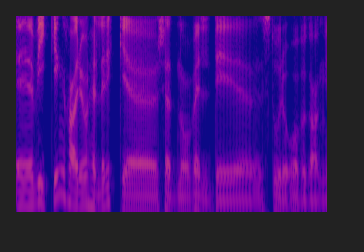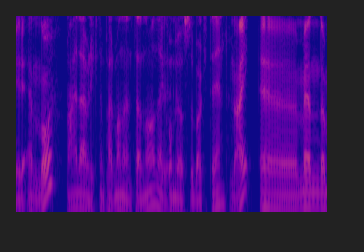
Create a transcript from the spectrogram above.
Eh, Viking har jo heller ikke skjedd noe veldig store overganger ennå. Nei, det er vel ikke noe permanent ennå, det kommer vi også tilbake til. Nei, eh, men de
